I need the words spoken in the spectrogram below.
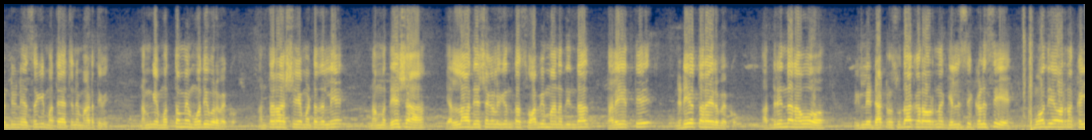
ಕಂಟಿನ್ಯೂಸ್ ಆಗಿ ಮತಯಾಚನೆ ಮಾಡ್ತೀವಿ. ನಮಗೆ ಮತ್ತೊಮ್ಮೆ ಮೋದಿ ಬರಬೇಕು. ಅಂತಾರಾಷ್ಟ್ರೀಯ ಮಟ್ಟದಲ್ಲಿ ನಮ್ಮ ದೇಶ ಎಲ್ಲ ದೇಶಗಳಿಗಿಂತ ಸ್ವಾಭಿಮಾನದಿಂದ ತಲೆ ಎತ್ತಿ ನಡೆಯೋ ಥರ ಇರಬೇಕು. ಅದರಿಂದ ನಾವು ಇಲ್ಲಿ ಡಾಕ್ಟರ್ ಸುಧಾಕರ್ ಅವ್ರನ್ನ ಗೆಲ್ಲಿಸಿ, ಕಳಿಸಿ ಮೋದಿ ಅವ್ರನ್ನ ಕೈ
